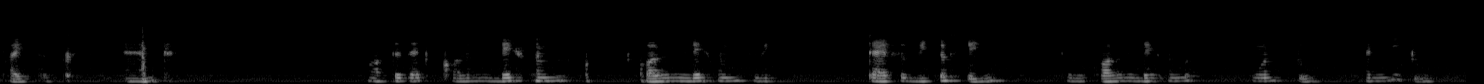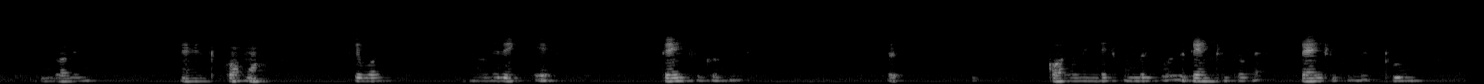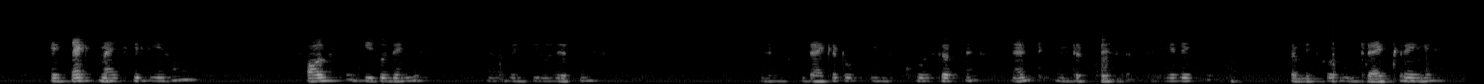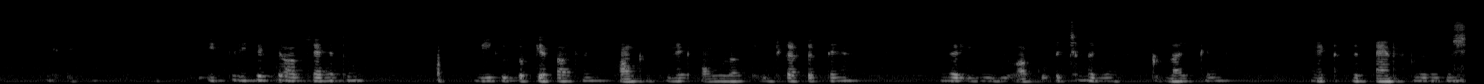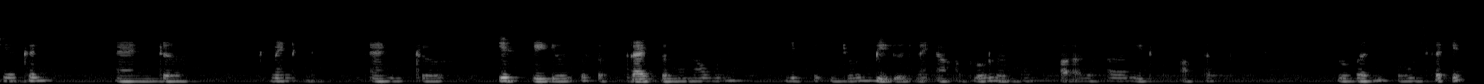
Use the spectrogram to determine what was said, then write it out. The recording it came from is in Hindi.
five तक. And after that column index number column index number with types of vehicles चाहिए तो column index number one two and ये two two डालेंगे and comma उसके बाद यहाँ पे देखिए range lookup में column index number के बाद range lookup है range lookup में true एग्जैक्ट मैच के लिए हम फॉल्स ज़ीरो देंगे यहाँ पे ज़ीरो देते हैं। एंड ब्रैकेट क्लोज करते हैं एंड इंटर प्रेस करते हैं। ये देखिए जब इसको हम ड्रैग करेंगे। इस तरीके से आप चाहे तो वी लुकअप के साथ में कॉन्केटिनेट फार्मूला का यूज़ कर सकते हैं। अगर ये वीडियो आपको अच्छा लगे तो लाइक करें एंड अपने फ्रेंड्स को शेयर करें एंड कमेंट करें एंड इस वीडियो को सब्सक्राइब करना ना भूलें, जिससे कि जो वीडियोज़ मैं यहाँ अपलोड करता हूँ सारा का सारा वीडियो आप तक पहुँच सके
